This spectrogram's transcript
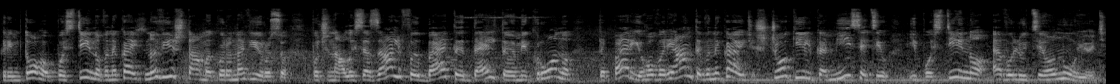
Крім того, постійно виникають нові штами коронавірусу. Починалося з альфи, бети, дельти, омікрону. Тепер його варіанти виникають що кілька місяців і постійно еволюціонують.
